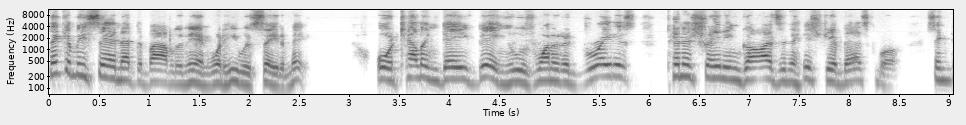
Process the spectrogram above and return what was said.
Think of me saying that to Bob Lanier and what he would say to me. or telling Dave Bing, who was one of the greatest penetrating guards in the history of basketball, saying,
